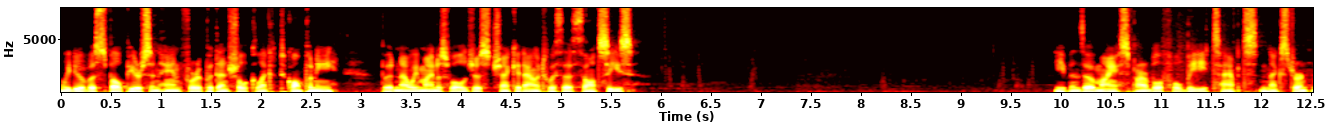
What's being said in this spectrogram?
We do have a Spell Pierce in hand for a potential Collected Company, but now we might as well just check it out with a Thoughtseize. Even though my Spirebluff will be tapped next turn.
